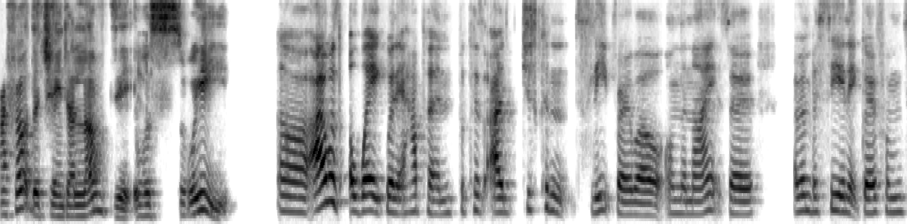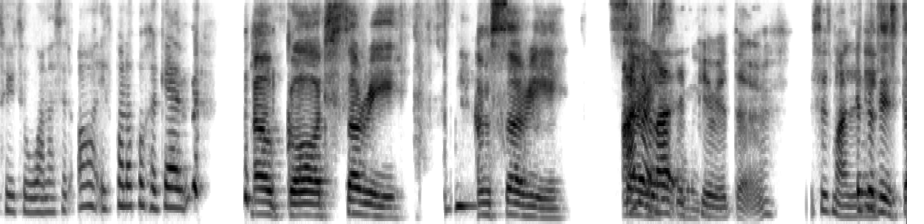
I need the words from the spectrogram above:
I felt the change. I loved it. It was sweet. Uh, I was awake when it happened because I just couldn't sleep very well on the night. So I remember seeing it go from two to one. I said, "Oh, it's one o'clock again." Oh God, sorry. I'm sorry. I don't like this period though. This is my Because it's,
